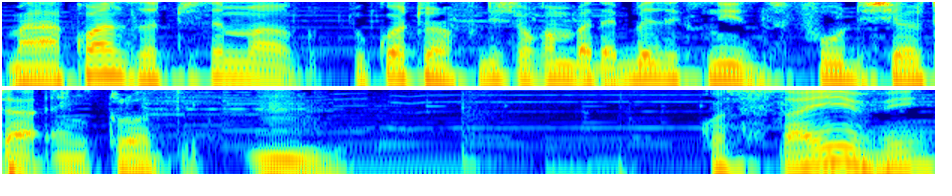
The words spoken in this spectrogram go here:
Mara kwanza tusema tulikuwa tunafundishwa kwamba the basics needs food shelter and clothing. Mm. Kwa sasa hivi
